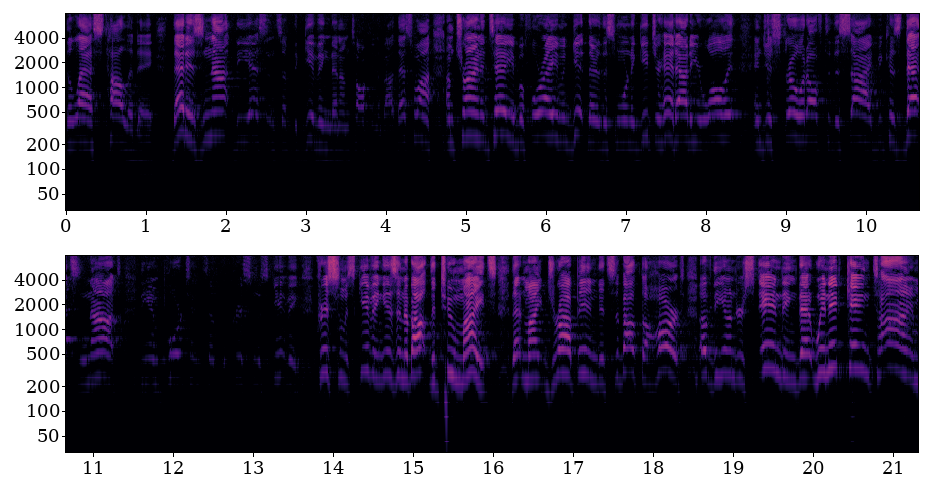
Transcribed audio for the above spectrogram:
the last holiday. That is not the essence of the giving that I'm talking about. That's why I'm trying to tell you before I even get there this morning get your head out of your wallet and just throw it off to the side because that's not the importance of the Christmas giving. Christmas giving isn't about the two mites that might drop in, it's about the heart of the understanding that when it came time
